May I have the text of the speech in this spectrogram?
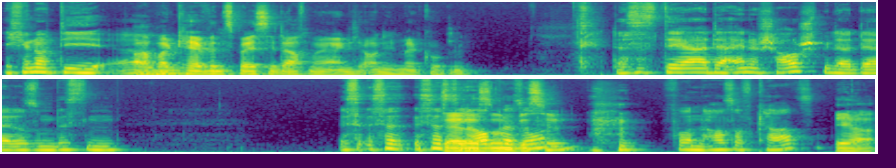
Ich finde auch die. Ähm, Aber Kevin Spacey darf man ja eigentlich auch nicht mehr gucken. Das ist der, der eine Schauspieler, der da so ein bisschen. Ist, ist das, ist das der die Hauptperson? So von House of Cards? Ja.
